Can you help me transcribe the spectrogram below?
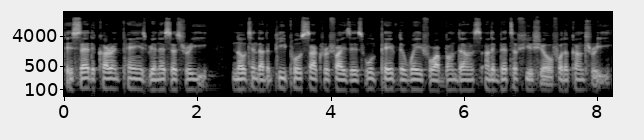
They said the current pains were necessary, noting that the people's sacrifices would pave the way for abundance and a better future for the country.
